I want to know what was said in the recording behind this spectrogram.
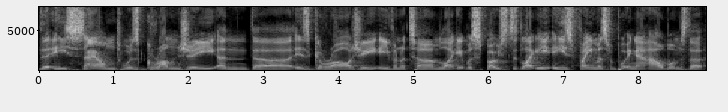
that his sound was grungy and uh, is garagey even a term like it was supposed to like he, he's famous for putting out albums that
